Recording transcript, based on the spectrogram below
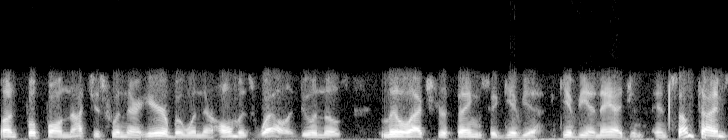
on football not just when they're here but when they're home as well and doing those little extra things that give you give you an edge. And and sometimes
